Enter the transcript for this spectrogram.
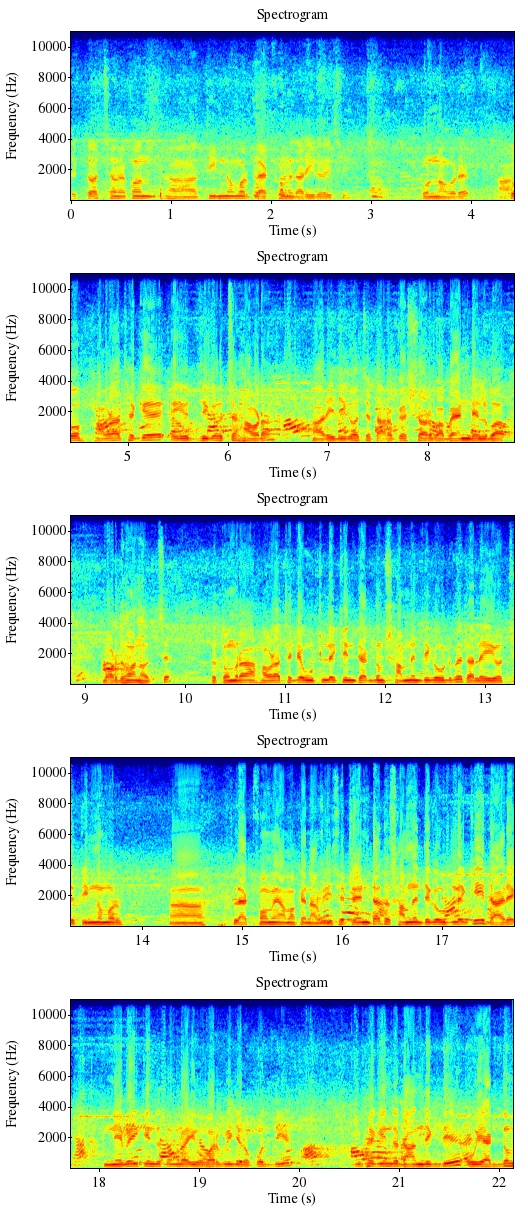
দেখতে পাচ্ছি আমি এখন তিন নম্বর প্ল্যাটফর্মে দাঁড়িয়ে রয়েছি, কোন্নগরের। তো হাওড়া থেকে এই দিকে হচ্ছে হাওড়া, আর এইদিকে হচ্ছে তারকেশ্বর বা ব্যান্ডেল বা বর্ধমান হচ্ছে। তো তোমরা হাওড়া থেকে উঠলে কিন্তু একদম সামনের দিকে উঠবে, তাহলে এই হচ্ছে তিন নম্বর প্ল্যাটফর্মে আমাকে নামিয়েছে ট্রেনটা তো সামনের দিকে উঠলে কি ডাইরেক্ট নেবেই কিন্তু তোমরা এই ওভারব্রিজের ওপর দিয়ে। উঠে কিন্তু ডান দিক দিয়ে ওই একদম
